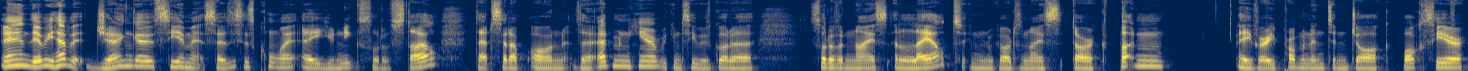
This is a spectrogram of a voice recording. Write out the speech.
And there we have it, Django CMS. So this is quite a unique sort of style that's set up on the admin here. We can see we've got a sort of a nice layout in regards to a nice dark button, a very prominent and dark box here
